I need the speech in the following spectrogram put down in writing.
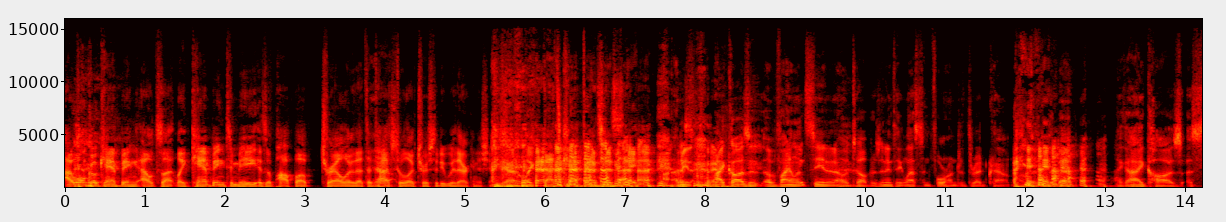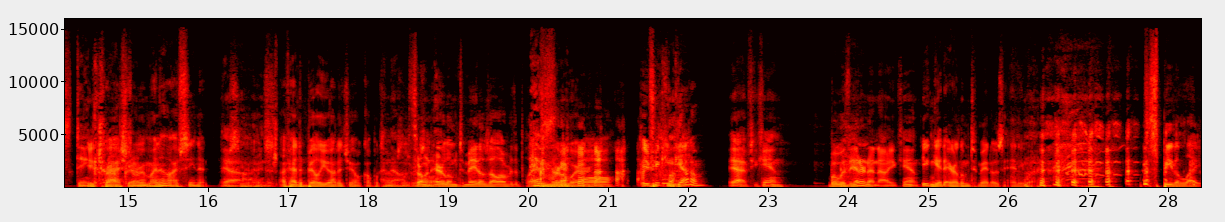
I won't go camping outside like camping to me is a pop-up trailer that's Yeah. attached to electricity with air conditioning Yeah, like that's camping to me. I mean, I cause a, a violent scene in a hotel if there's anything less than 400 thread count. in the- the. Like I cause a stink. You trash the Rob room. I know. I've seen it. I've Yeah, seen it. I mean, I've had to bail you out of jail a couple I times. know. Throwing result. heirloom tomatoes all over the place. they're on the Everywhere. If you can get them, Yeah, if you can. But with the internet now, you can. you can get heirloom tomatoes anywhere. Speed of light.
